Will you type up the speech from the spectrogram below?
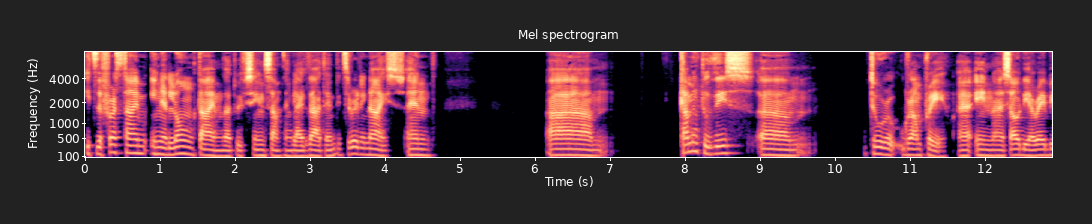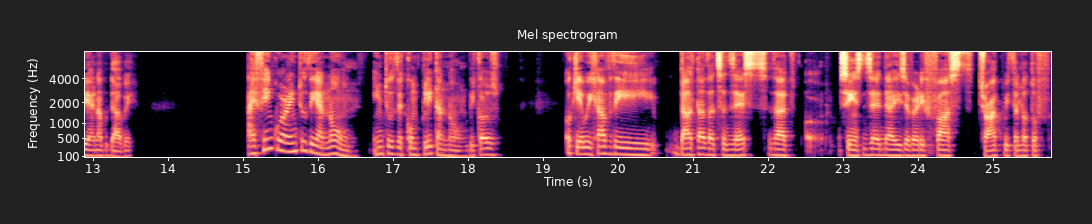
it's the first time in a long time that we've seen something like that, and it's really nice. And um, coming to this um, Tour Grand Prix uh, in uh, Saudi Arabia and Abu Dhabi, I think we're into the unknown, into the complete unknown, because okay, we have the data that suggests that uh, since Jeddah is a very fast track with a lot of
